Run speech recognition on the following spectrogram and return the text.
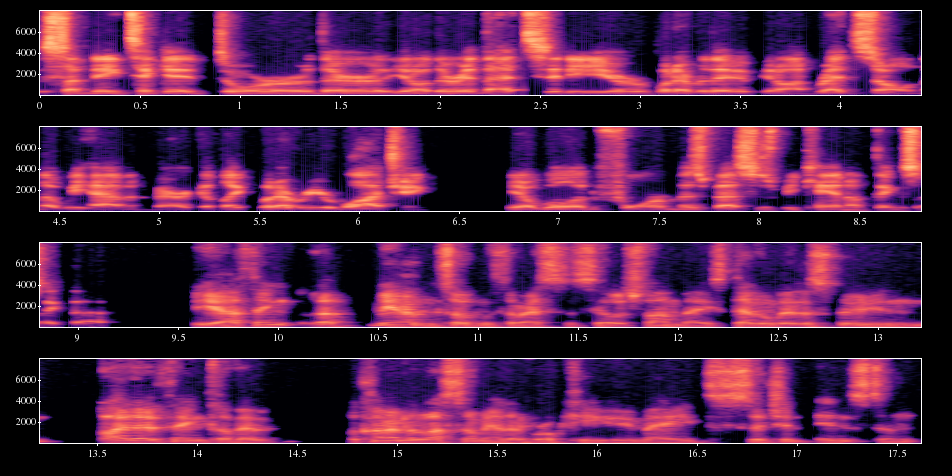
Sunday ticket or they're, you know, they're in that city or whatever they, you know, on red zone that we have in America, like whatever you're watching, you know, we'll inform as best as we can on things like that. Yeah, I think uh, me having talking to the rest of the Steelers fan base, Devon Witherspoon, I don't think I've ever, I can't remember the last time we had a rookie who made such an instant.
